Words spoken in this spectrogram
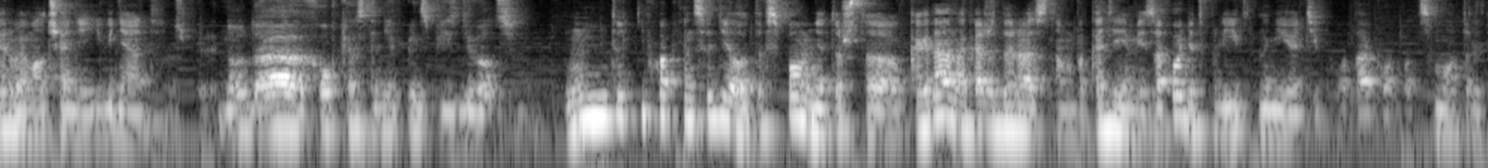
Первое молчание ягнят. Ну да, Хопкинс на них, в принципе, издевался. Ну, Тут не в Хопкинсе дело. Ты вспомни то, что когда она каждый раз там в академии заходит в лифт на нее, типа, вот так вот, вот смотрит.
